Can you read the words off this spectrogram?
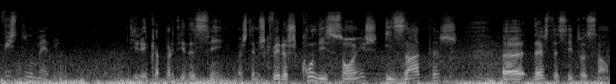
visto pelo médico? Direi que a partir de sim, mas temos que ver as condições exatas uh, desta situação.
